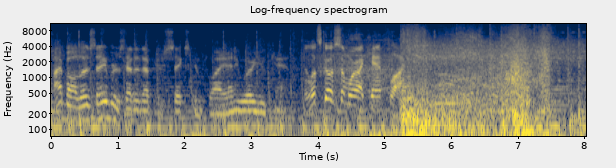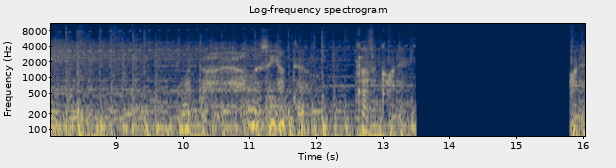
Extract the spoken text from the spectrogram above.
Highball, those sabers headed up your six can fly anywhere you can. Let's go somewhere I can't fly. He up to? Coffin corner. Corner.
